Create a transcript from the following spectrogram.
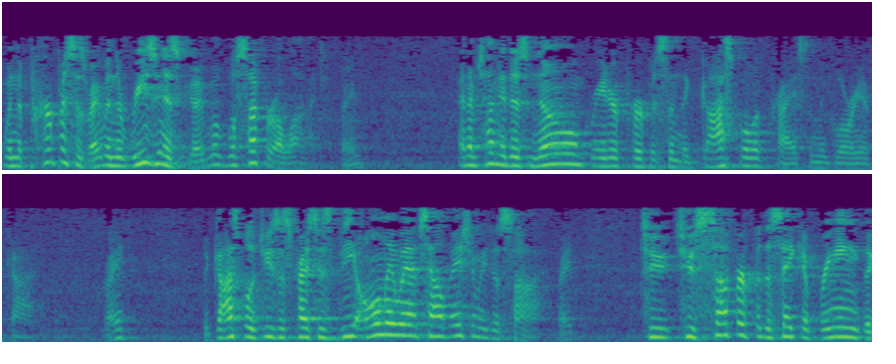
when the purpose is right, when the reason is good, we'll, we'll suffer a lot, right? And I'm telling you, there's no greater purpose than the gospel of Christ and the glory of God, right? The gospel of Jesus Christ is the only way of salvation we just saw, right? To, to suffer for the sake of bringing the,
